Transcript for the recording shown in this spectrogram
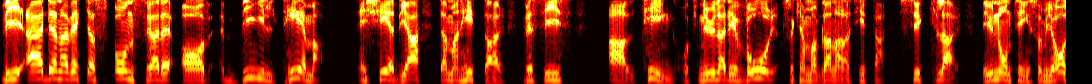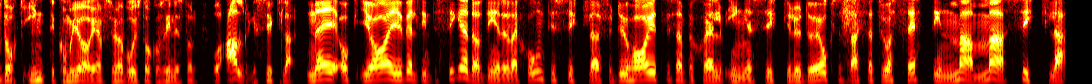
Vi är denna vecka sponsrade av Biltema. En kedja där man hittar precis allting. Och nu när det är vår så kan man bland annat hitta cyklar. Det är ju någonting som jag dock inte kommer göra eftersom jag bor i Stockholms innerstad och aldrig cyklar. Nej, och jag är ju väldigt intresserad av din relation till cyklar för du har ju till exempel själv ingen cykel och du har också sagt att du har sett din mamma cykla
